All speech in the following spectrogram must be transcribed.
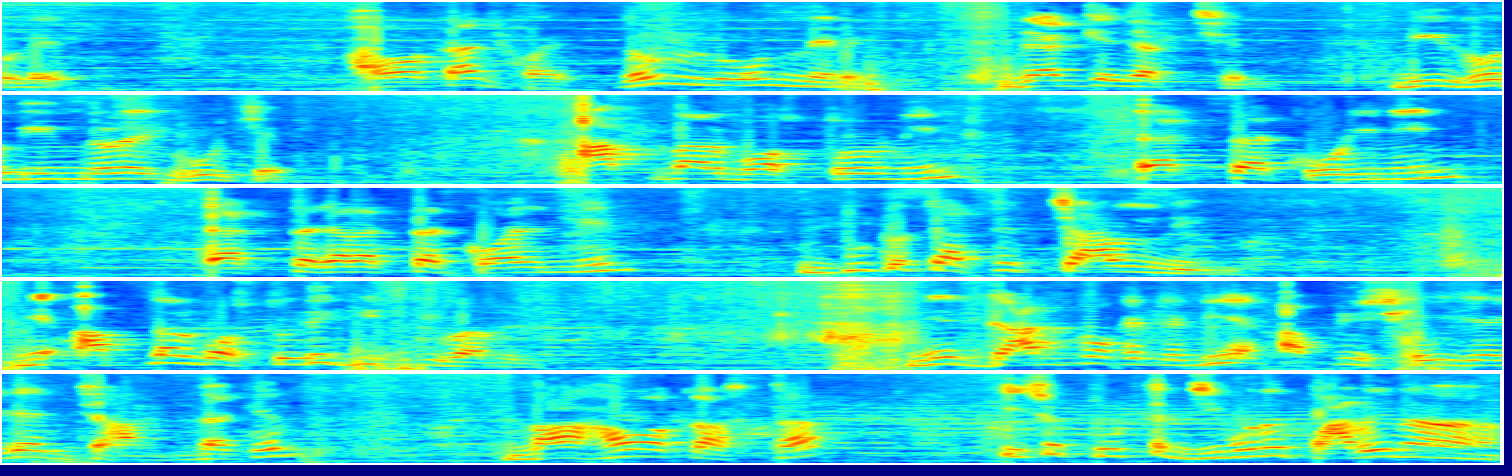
হলে হওয়া কাজ হয়। ধরুন লোন নেবেন, ব্যাংকে যাচ্ছেন, দীর্ঘদিন ধরে ঘুরছেন। আপনার বস্ত্র নিন একটা কড়ি নিন এক টাকার একটা কয়েন নিন, দুটো চারটে চাল নিন। নিয়ে আপনার বস্ত্র দিয়ে গিফটি পাবেন নিয়ে ডান পকেটে নিয়ে আপনি সেই জায়গায় যান। দেখেন, না হওয়া কাজটা এইসব টোটকা জীবনে পাবে না।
